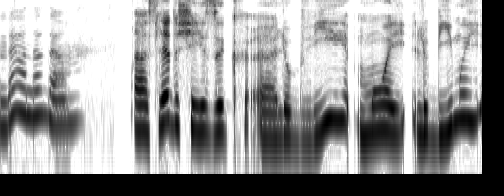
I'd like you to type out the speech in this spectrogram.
Да, да, да. А Следующий язык э, любви, мой любимый.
